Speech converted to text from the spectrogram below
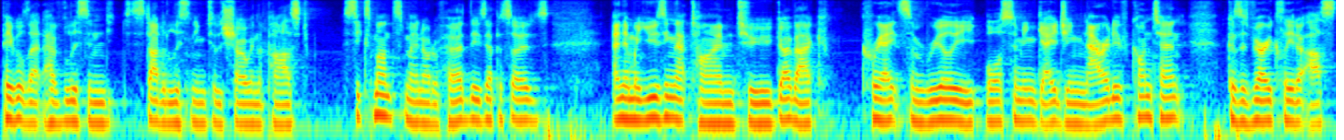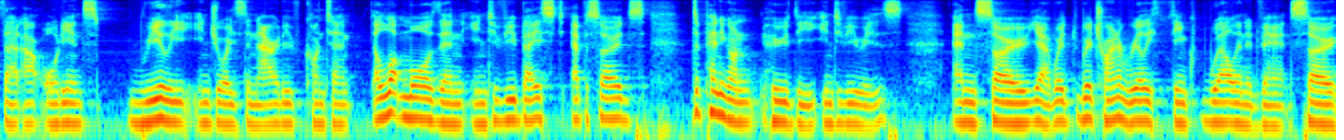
People that have listened, started listening to the show in the past six months may not have heard these episodes. And then we're using that time to go back, create some really awesome, engaging narrative content because it's very clear to us that our audience really enjoys the narrative content a lot more than interview based episodes, depending on who the interview is. And so, yeah, we're, we're trying to really think well in advance. So,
